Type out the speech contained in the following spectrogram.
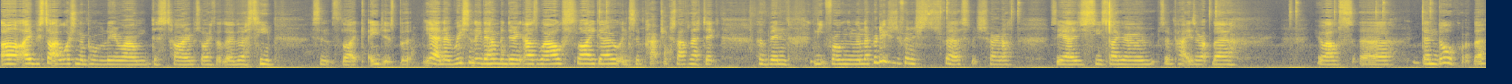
uh, I started watching them probably around this time, so I thought they were the best team since like ages. But yeah, no, recently they haven't been doing as well. Sligo and St Patrick's Athletic have been leapfrogging them. They're predicted to finish first, which is fair enough. So yeah, as you see, Sligo and St Patty's are up there. Who else? Uh, Dundalk are up there,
